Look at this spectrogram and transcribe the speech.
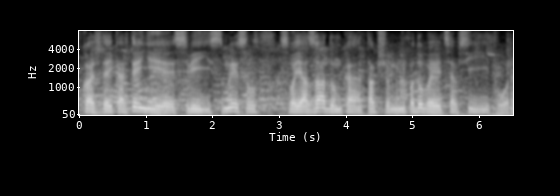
в кожній картині свій смисл, своя задумка. Так що мені подобаються всі її твори.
